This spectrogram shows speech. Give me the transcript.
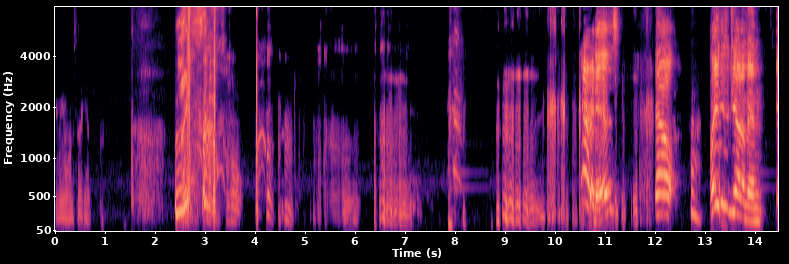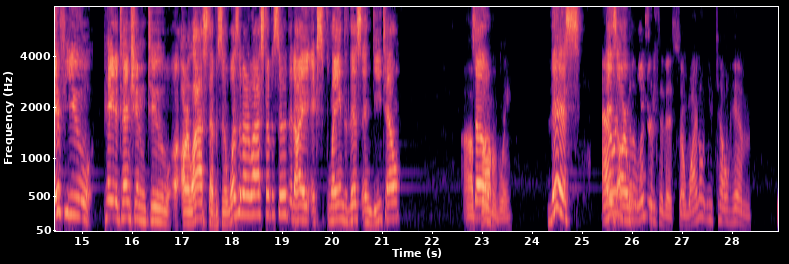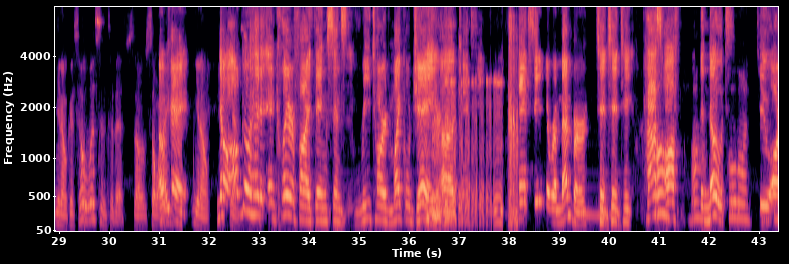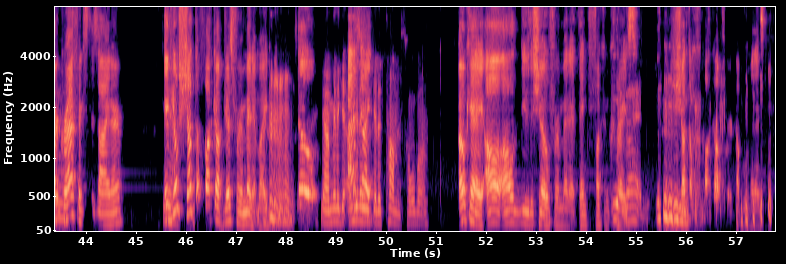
Give me one second. There it is. Now, ladies and gentlemen, if you paid attention to our last episode, was it our last episode that I explained this in detail? Uh, So- probably. This Aaron's our gonna listen to this, so why don't you tell him, you know, because he'll listen to this. So, so okay. I, you know, No, I'll go ahead and- and clarify things since retard Michael J uh, can't, seem, can't seem to remember to, to, to pass Oh, off oh, the notes to our Yeah. graphics designer. If Yeah. you'll shut the fuck up just for a minute, Mike. So, yeah, I'm gonna get, I'm gonna I- get a tums. Hold on. Okay, I'll I'll do the show for a minute. Thank fucking Christ. Shut the fuck up for a couple minutes.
